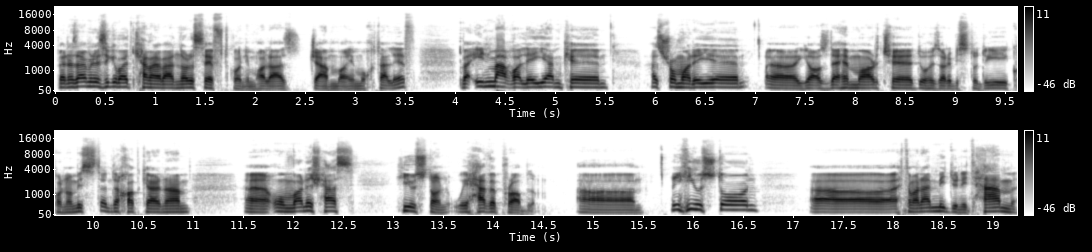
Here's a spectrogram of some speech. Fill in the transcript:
به نظر می‌رسه که باید کمربندا رو سفت کنیم حالا از جنبه مختلف. و این مقاله ای هم که از شماره 11 مارچ 2022 اکونومیست انتخاب کردم عنوانش هست هیوستون we have a problem. این هیوستون احتمالا می‌دونید هم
